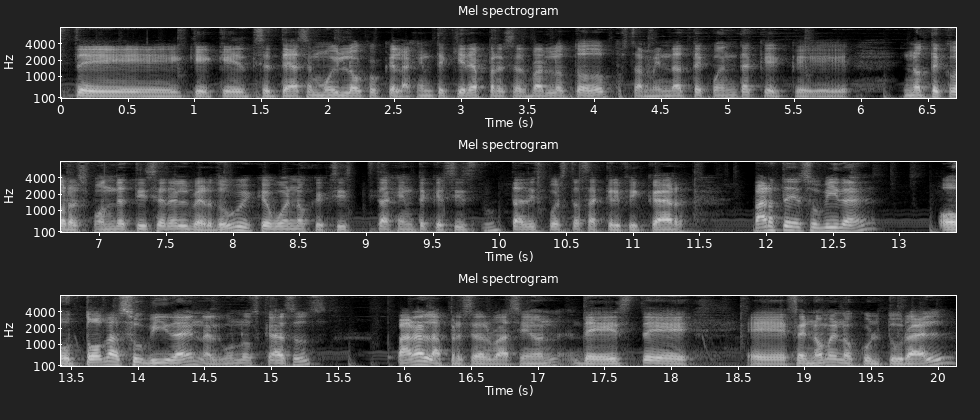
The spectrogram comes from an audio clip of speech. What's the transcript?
este que, que se te hace muy loco que la gente quiera preservarlo todo, pues también date cuenta que, que no te corresponde a ti ser el verdugo y qué bueno que exista gente que sí está dispuesta a sacrificar parte de su vida o toda su vida en algunos casos para la preservación de este eh, fenómeno cultural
